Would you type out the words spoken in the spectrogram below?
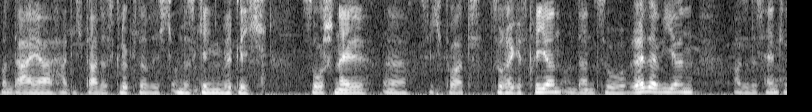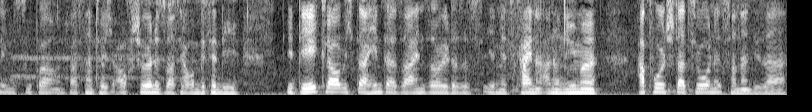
Von daher hatte ich da das Glück, dass ich, und es ging wirklich so schnell, äh, sich dort zu registrieren und dann zu reservieren. Also das Handling ist super und was natürlich auch schön ist, was ja auch ein bisschen die Idee, glaube ich, dahinter sein soll, dass es eben jetzt keine anonyme Abholstation ist, sondern dieser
